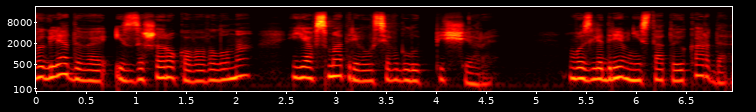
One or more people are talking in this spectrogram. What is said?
Выглядывая из-за широкого валуна, я всматривался вглубь пещеры. Возле древней статуи Карда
